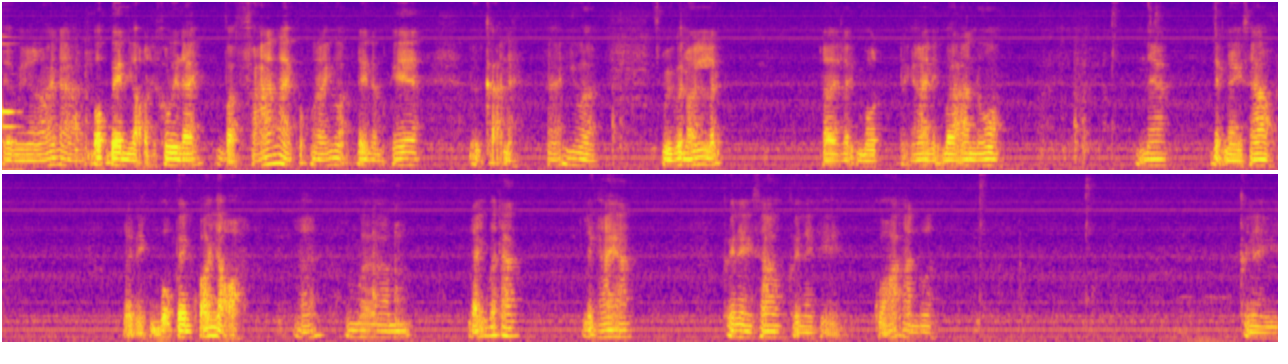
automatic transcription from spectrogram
Thì mình nói là bóp ben nhỏ thì không nên đánh và phá này cũng không đánh luôn đây là một cái đường cản này. Đấy, nhưng mà mình vẫn nói là lệnh. Đây lệnh một lệnh hai lệnh ba ăn đúng không? Nha lệnh này sao? Lệnh này cũng bóp bên quá nhỏ. Đấy, nhưng mà um, đánh vẫn ăn. Lệnh hai ăn. Cái này sao? Cái này thì quá ăn luôn. Cái này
